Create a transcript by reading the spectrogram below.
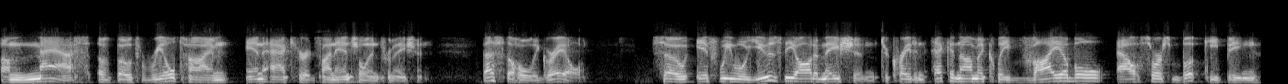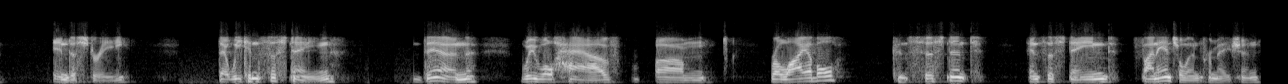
a mass of both real time and accurate financial information. That's the holy grail. So, if we will use the automation to create an economically viable outsourced bookkeeping industry that we can sustain, then we will have um, reliable, consistent, and sustained financial information.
